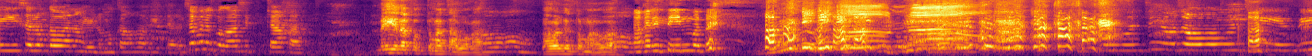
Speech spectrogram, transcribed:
isa lang gawa ng ilong, magkakahawig talaga. Saan mo nagpagawa si Chaka? Mahirap pag tumatawa ka. Oo. Bawal kang tumawa. Oo. Nakalitiin mo. Munti, hindi.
